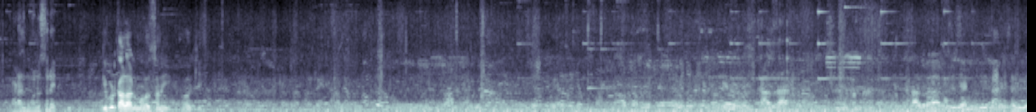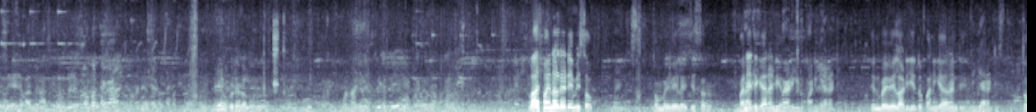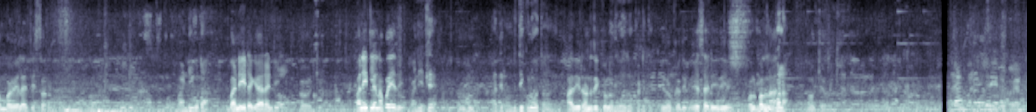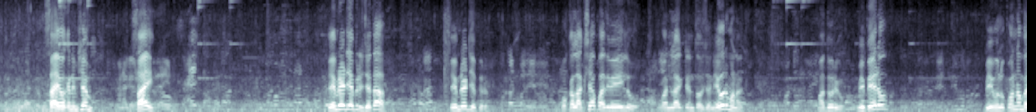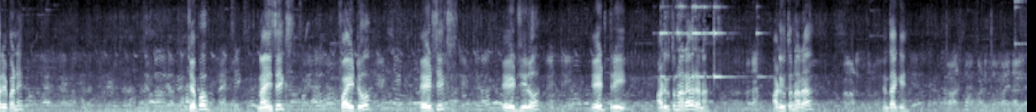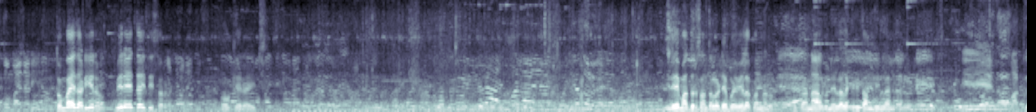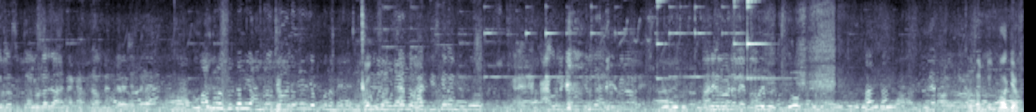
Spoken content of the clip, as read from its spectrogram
ఇప్పుడు కలర్ మొలుస్తున్నాయి. ఓకే. లాస్ట్ ఫైనల్ రేట్ ఏమి ఇస్తావు? తొంభై వేలు అయితే ఇస్తారు. పని అయితే గ్యారంటీ అడిగిన పని గ్యారంటీ ఎనభై వేలు అడిగిండ్రు పని గ్యారంటీ గ్యారంటీ తొంభై వేలు అయితే ఇస్తారు. బండి కూడా? బండి ఇట గ్యారంటీ ఓకే. పని ఇట్లేనా పోయేది పని ఇట్లే. అది రెండు దిక్కులు పోతుంది అది. రెండు దిక్కులు. ఇది ఒకటి దిక్కు. ఇది ఒక దిక్కు. ఏ సైడ్? ఇది. Okay okay. సాయి ఒక నిమిషం. సాయి. ఏం రేట్ చెప్పారు జత? ఏం రేట్ చెప్పారు ఒక లక్ష పదివేలు వన్ ల్యాక్ టెన్ థౌజండ్. ఎవరు మనకు మధురు. మీ పేరు? భీములు. ఫోన్ నంబర్ చెప్పండి. చెప్పు. Nine six five two eight six eight zero eight three. అడుగుతున్నారా ఎవరైనా? అడుగుతున్నారా? ఎంతకి? తొంభై ఐదు అడిగారు. మీరే ఎంత అయితే ఇస్తారు. Okay right. ఇదే మద్దూరు సంతలో డెబ్బై వేల కొన్నారు. ఒక నాలుగు నెలల క్రితం దీనిలో ఓకే.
